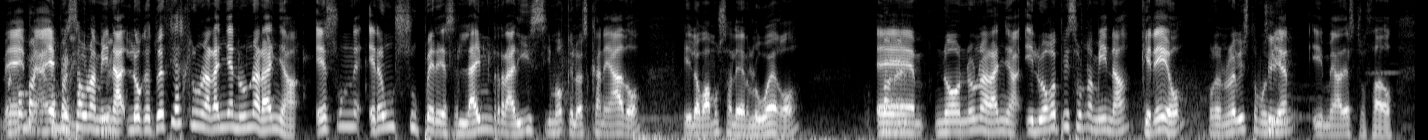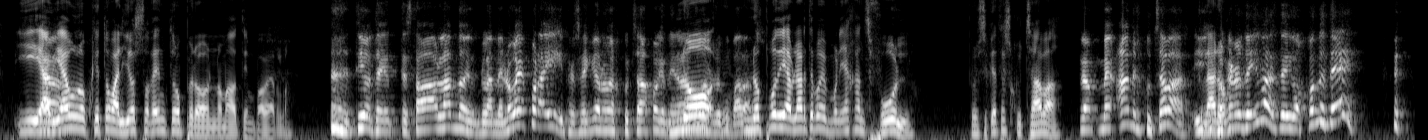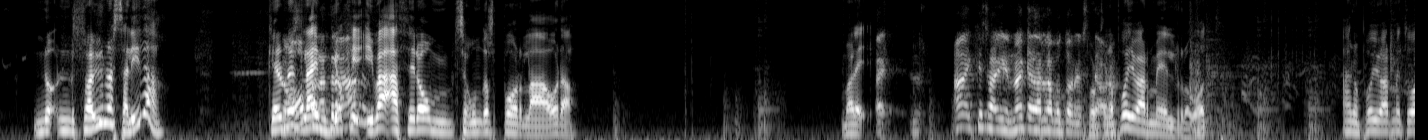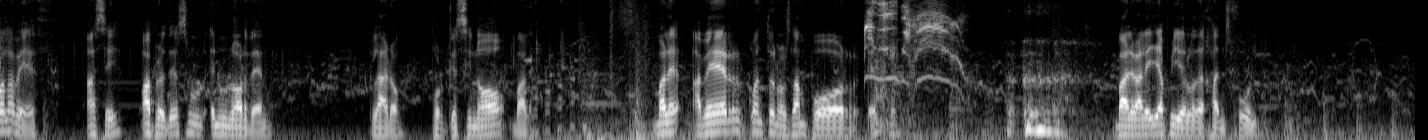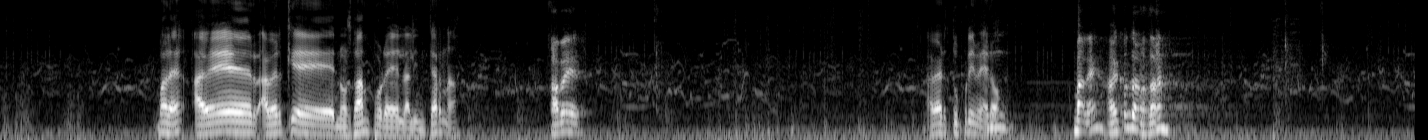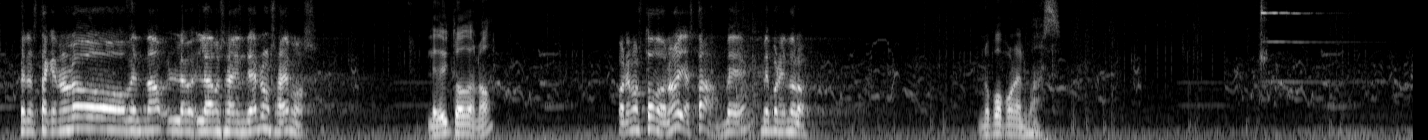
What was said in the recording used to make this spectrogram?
Me, Acompaña, me- he pensado una mina. dime. Lo que tú decías que era una araña, no una araña. Es un, era un super slime rarísimo que lo he escaneado. Y lo vamos a leer luego. Vale. Eh, no, no una araña. Y luego he pisado una mina, creo, porque no lo he visto muy Sí. bien y me ha destrozado. Y Ya. había un objeto valioso dentro, pero no me ha dado tiempo a verlo. Tío, te, te estaba hablando en plan de no vayas por ahí. Pensé que no me escuchabas porque tenía No, las ocupadas. no podía hablarte porque me ponía hands full. Pero sí que te escuchaba. Pero me- ah, ¿me escuchabas? ¿Y Claro. por qué no te ibas? Te digo, escóndete. No, no, solo había una salida. Que era un slime, yo que iba a 0 segundos por la hora. Vale, Ay, no- Ah, hay que salir, no hay que darle al botón este ¿por qué ahora. no puedo llevarme el robot? Ah, no puedo llevarme todo a la vez. Ah, sí. Ah, pero tienes en un orden. Claro, porque si no, vale. Vale, a ver cuánto nos dan por eso. Vale, vale, ya pillo lo de hands full. Vale, a ver, a ver qué nos dan por eh, la linterna. A ver. A ver, tú primero. Mm. Vale, a ver cuánto nos dan. Pero hasta que no lo, venda- lo- le damos a vender, no sabemos. Le doy todo, ¿no? Ponemos todo, ¿no? Ya está. Ve, ve poniéndolo. No puedo poner más.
